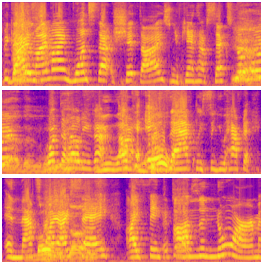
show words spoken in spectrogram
Because That in is- my mind, once that shit dies and you can't have sex no more, yeah, then what what the you hell do you got? You want Okay, both. exactly. So you have to, and that's Both. why I does. say I think on the norm,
